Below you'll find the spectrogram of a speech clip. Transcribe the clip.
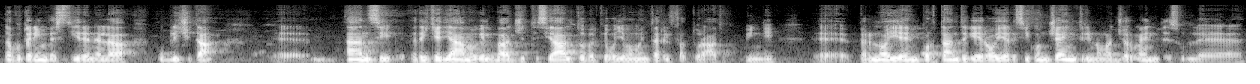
da poter investire nella pubblicità. Eh, anzi, richiediamo che il budget sia alto perché vogliamo aumentare il fatturato. Quindi eh, per noi è importante che i Royer si concentrino maggiormente sulle,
